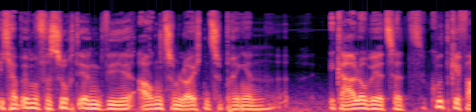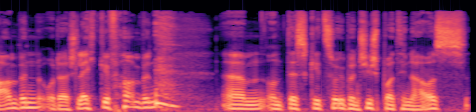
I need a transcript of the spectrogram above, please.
ich habe immer versucht, irgendwie Augen zum Leuchten zu bringen. Egal, ob ich jetzt halt gut gefahren bin oder schlecht gefahren bin. Ähm, und das geht so über den Skisport hinaus.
